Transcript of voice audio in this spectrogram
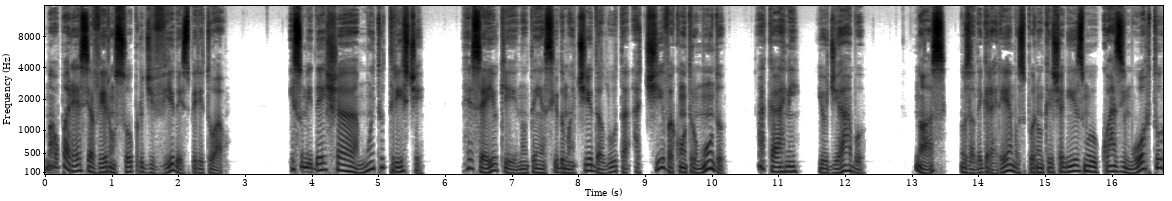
mal parece haver um sopro de vida espiritual. Isso me deixa muito triste. Receio que não tenha sido mantida a luta ativa contra o mundo, a carne e o diabo. Nós nos alegraremos por um cristianismo quase morto,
